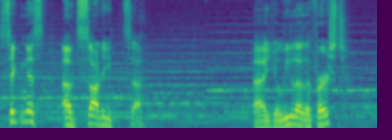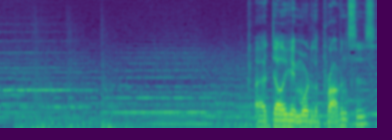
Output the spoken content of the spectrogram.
Sickness of Tsaritsa. Uh, Yolila the First. Uh, delegate more to the provinces.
